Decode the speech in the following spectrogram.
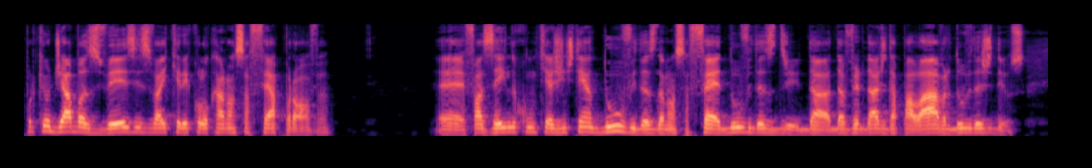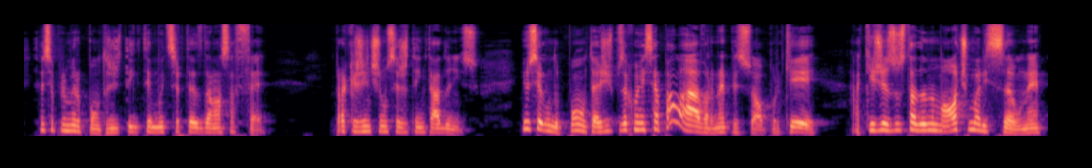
porque o diabo às vezes vai querer colocar nossa fé à prova é, fazendo com que a gente tenha dúvidas da nossa fé, dúvidas de, da, da verdade da palavra, dúvidas de Deus. Então, esse é o primeiro ponto. A gente tem que ter muita certeza da nossa fé, para que a gente não seja tentado nisso. E o segundo ponto é a gente precisa conhecer a palavra, né, pessoal? Porque aqui Jesus está dando uma ótima lição, né?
